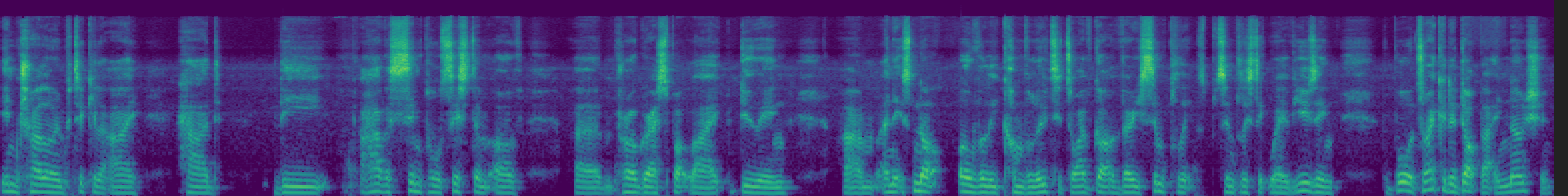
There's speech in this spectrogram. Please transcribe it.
in Trello in particular, I had the I have a simple system of um, progress, spotlight, doing, um, and it's not overly convoluted. So I've got a very simple, simplistic way of using the board. So I could adopt that in Notion,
